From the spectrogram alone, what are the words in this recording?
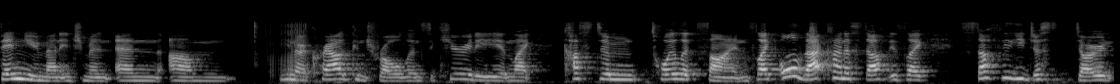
venue management and um, you know crowd control and security and like custom toilet signs, like all that kind of stuff is like stuff that you just don't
